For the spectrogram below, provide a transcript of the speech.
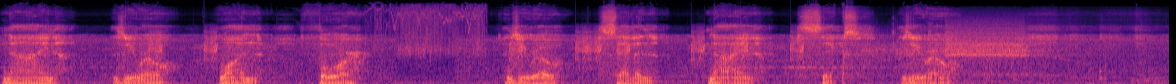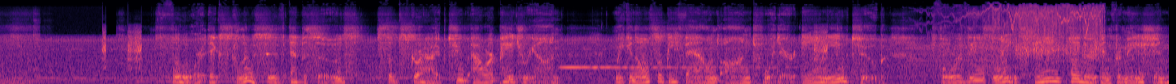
904-07960. For exclusive episodes, subscribe to our Patreon. We can also be found on Twitter and YouTube. For these links and other information,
